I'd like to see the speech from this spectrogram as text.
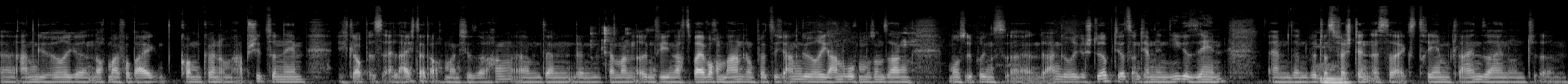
äh, Angehörige nochmal vorbeikommen können, um Abschied zu nehmen. Ich glaube, es erleichtert auch manche Sachen. Ähm, denn, denn wenn man irgendwie nach zwei Wochen Behandlung plötzlich Angehörige anrufen muss und sagen muss, übrigens, äh, der Angehörige stirbt jetzt und die haben den nie gesehen, ähm, dann wird das mhm. Verständnis da extrem klein sein und ähm,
